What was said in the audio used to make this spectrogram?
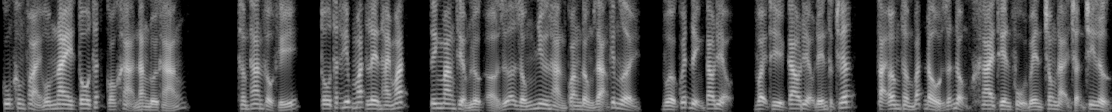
cũng không phải hôm nay tô thất có khả năng đối kháng. Thâm than khẩu khí tô thất híp mắt lên hai mắt, tinh mang thiểm lực ở giữa giống như hàn quang đồng dạng kiếp người, vừa quyết định cao điệu, vậy thì cao điệu đến thực chất, tại âm thầm bắt đầu dẫn động khai thiên phủ bên trong đại trận chi lực.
